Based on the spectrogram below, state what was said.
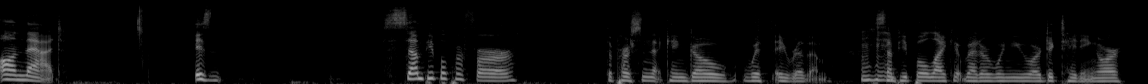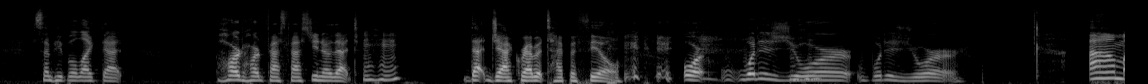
on that is some people prefer the person that can go with a rhythm Mhm. some people like it better when you are dictating or some people like that hard hard fast fast you know that Mm-hmm. that jackrabbit type of feel or what is your what is your Um,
